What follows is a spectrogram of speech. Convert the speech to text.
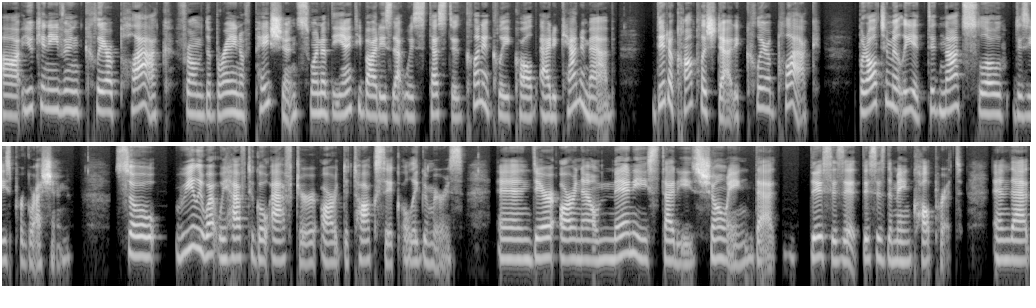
Uh, you can even clear plaque from the brain of patients. One of the antibodies that was tested clinically, called aducanumab, did accomplish that. It cleared plaque, but ultimately it did not slow disease progression. So, really, what we have to go after are the toxic oligomers. And there are now many studies showing that this is it, this is the main culprit and that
